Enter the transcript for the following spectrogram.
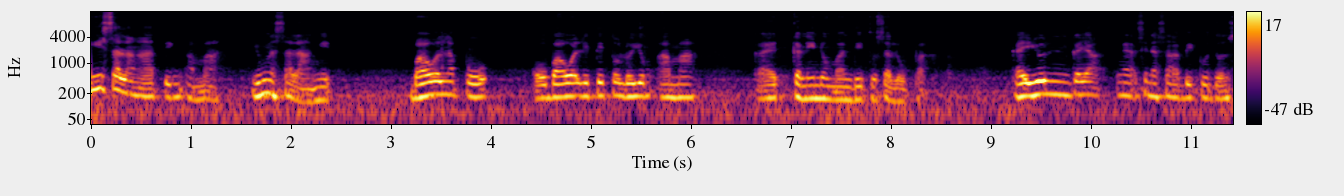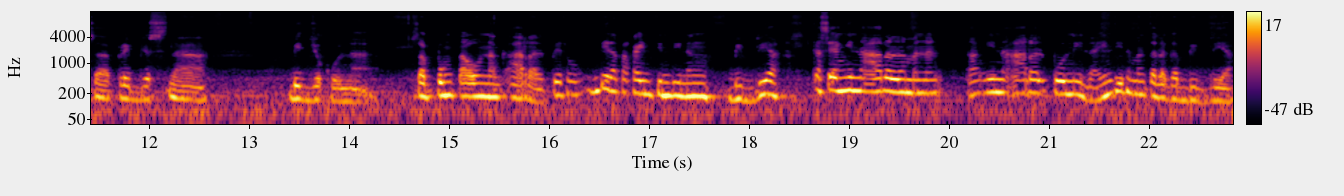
isa lang ating ama yung nasa langit. Bawal na po o bawal itituloy yung ama kahit kanino man dito sa lupa kaya yun, kaya nga sinasabi ko doon sa previous na video ko na sampung taon nag-aral pero hindi nakakaintindi ng Biblia. Kasi ang inaaral naman, ang inaaral po nila, hindi naman talaga Biblia,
